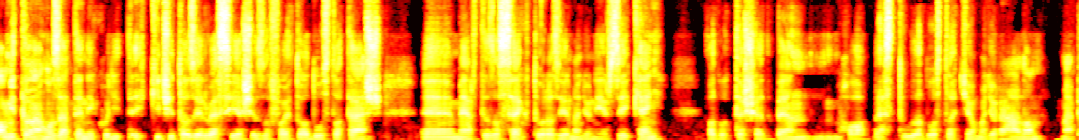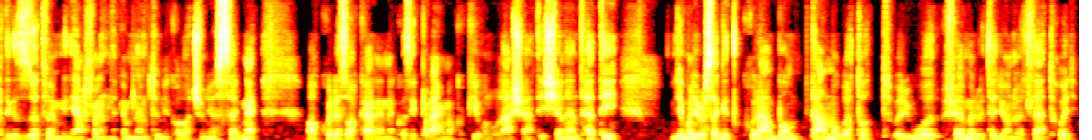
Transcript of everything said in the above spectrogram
Amit talán hozzátennék, hogy itt egy kicsit azért veszélyes ez a fajta adóztatás, mert ez a szektor azért nagyon érzékeny, adott esetben, ha ezt túladóztatja a magyar állam, már pedig ez az 50 milliárd forint nekem nem tűnik alacsony összegnek, akkor ez akár ennek az iparágnak a kivonulását is jelentheti. Ugye Magyarország itt korábban támogatott, vagy volt, felmerült egy olyan ötlet, hogy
